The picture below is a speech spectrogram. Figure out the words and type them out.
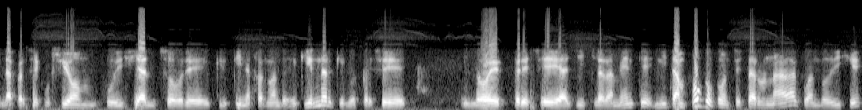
la persecución judicial sobre Cristina Fernández de Kirchner, que lo expresé, lo expresé allí claramente, ni tampoco contestaron nada cuando dije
